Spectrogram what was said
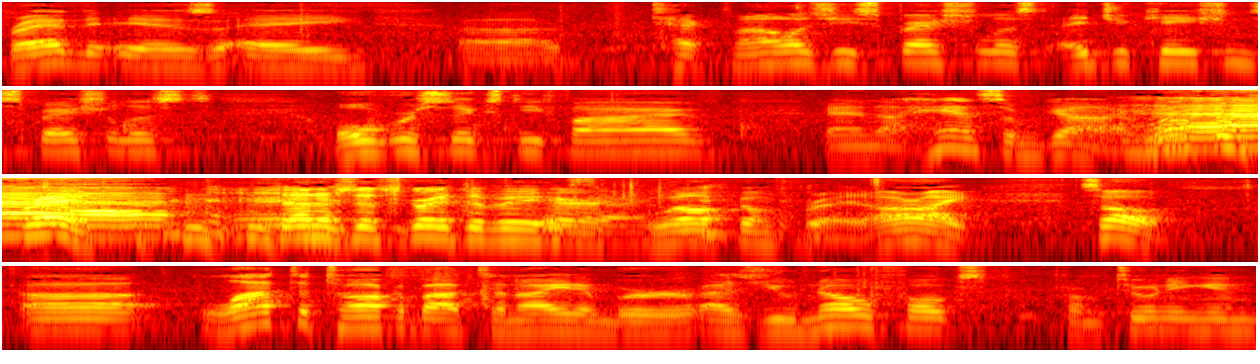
Fred is a uh, technology specialist, education specialist, over 65, and a handsome guy. Welcome, Fred. Dennis, it's great to be here. Welcome, Fred. All right. So, a uh, lot to talk about tonight, and we're, as you know, folks, from tuning in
